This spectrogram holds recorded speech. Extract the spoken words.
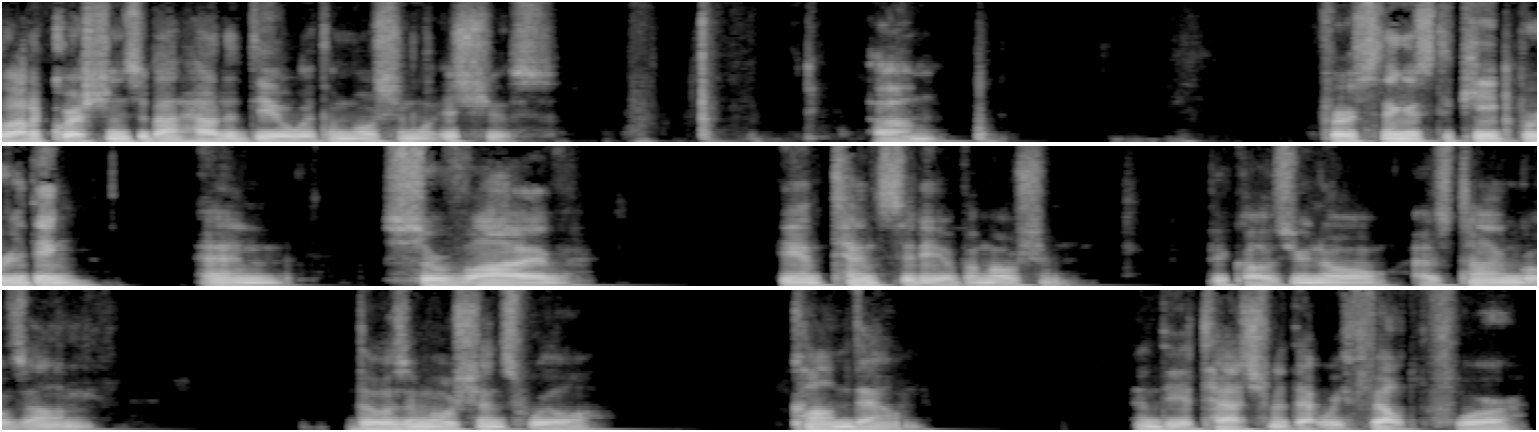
A lot of questions about how to deal with emotional issues. Um, first thing is to keep breathing and survive the intensity of emotion because you know as time goes on, those emotions will calm down and the attachment that we felt for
